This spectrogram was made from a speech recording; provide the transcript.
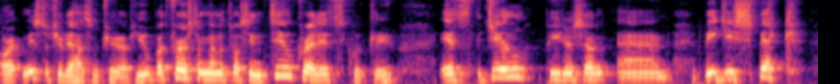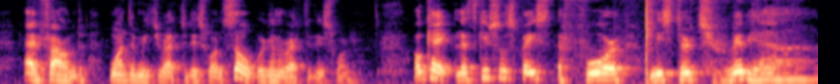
Or Mr. Trivia has some trivia for you but first I'm going to toss in two credits quickly. It's Jill Peterson and BJ Speck I found wanted me to react to this one so we're going to react to this one. Okay, let's give some space for Mr. Trivia.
